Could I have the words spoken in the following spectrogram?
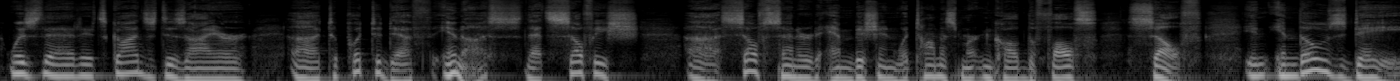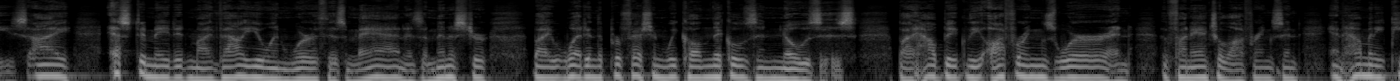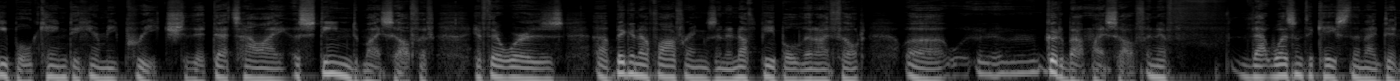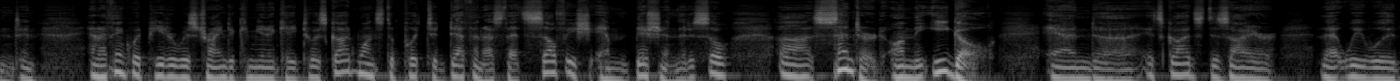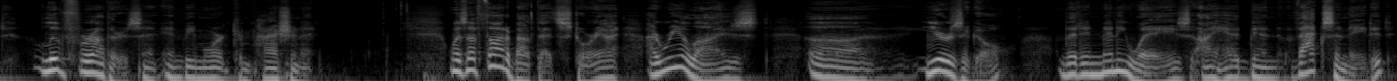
was that it's God's desire uh, to put to death in us that selfish, uh, self centered ambition, what Thomas Merton called the false self. In, in those days, I estimated my value and worth as a man, as a minister, by what in the profession we call nickels and noses, by how big the offerings were and the financial offerings and, and how many people came to hear me preach. That that's how I esteemed myself. If if there was uh, big enough offerings and enough people, then I felt uh, good about myself. And if that wasn't the case, then I didn't. And and I think what Peter was trying to communicate to us, God wants to put to death in us that selfish ambition that is so uh, centered on the ego. And uh, it's God's desire that we would live for others and, and be more compassionate. Well, as I've thought about that story, I, I realized uh, years ago that in many ways I had been vaccinated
